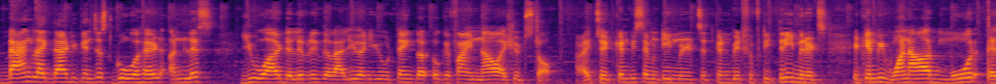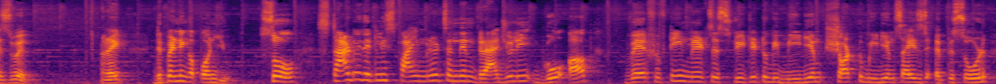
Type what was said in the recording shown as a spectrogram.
bang like that, you can just go ahead unless you are delivering the value and you think that okay fine now i should stop. All right. So it can be 17 minutes it can be 53 minutes it can be one hour more as well. Right. Depending upon you. So start with at least 5 minutes and then gradually go up where 15 minutes is treated to be medium short to medium sized episode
